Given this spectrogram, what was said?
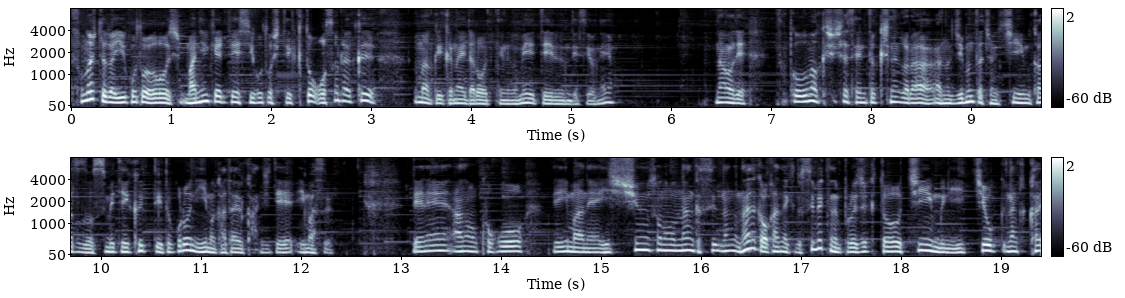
その人が言うことを真に受けて仕事していくと、おそらくうまくいかないだろうっていうのが見えているんですよね。なので、そこをうまく取捨選択しながら、あの自分たちのチーム活動を進めていくっていうところに今課題を感じています。でね、あの、ここで今ね、一瞬そのなんかなんかなぜかわかんないけど、すべてのプロジェクトチームに一応なんか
